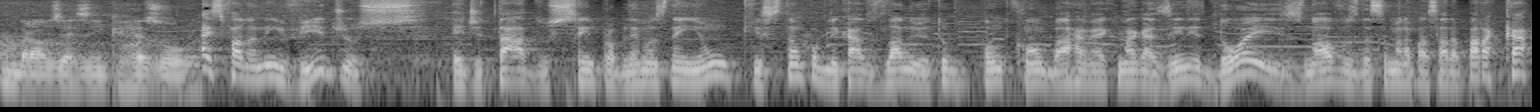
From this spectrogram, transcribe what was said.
um browserzinho que resolva. Mas falando em vídeos editados sem problemas nenhum, que estão publicados lá no youtube.com.br Mac Magazine, dois novos da semana passada para cá.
